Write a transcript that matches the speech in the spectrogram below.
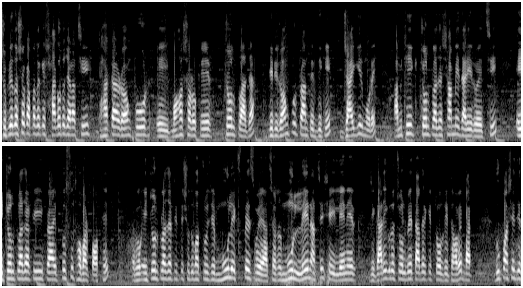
সুপ্রিয় দর্শক, আপনাদেরকে স্বাগত জানাচ্ছি ঢাকা রংপুর এই মহাসড়কের টোল প্লাজা, যেটি রংপুর প্রান্তের দিকে জায়গির মোড়ে। আমি ঠিক টোল প্লাজার সামনে দাঁড়িয়ে রয়েছি। এই টোল প্লাজাটি প্রায় প্রস্তুত হবার পথে এবং এই টোল প্লাজাটিতে শুধুমাত্র যে মূল এক্সপ্রেসওয়ে আছে, অর্থাৎ মূল লেন আছে, সেই লেনের যে গাড়িগুলো চলবে তাদেরকে টোল দিতে হবে। বাট দুপাশে যে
